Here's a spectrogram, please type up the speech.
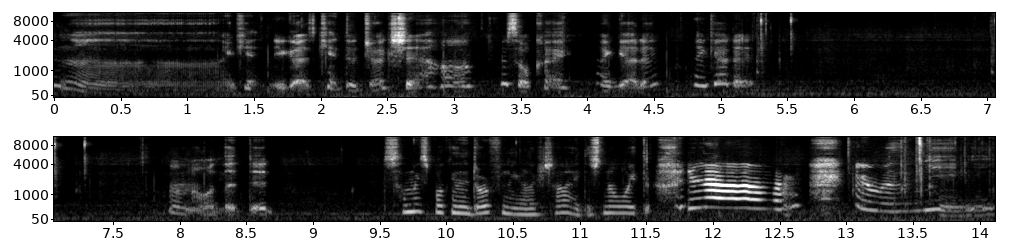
Uh, I can't. You guys can't do jack shit, huh? It's okay. I get it. I get it. I don't know what that did. Somebody's blocking the door from the other side. There's no way through. No! It was me.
